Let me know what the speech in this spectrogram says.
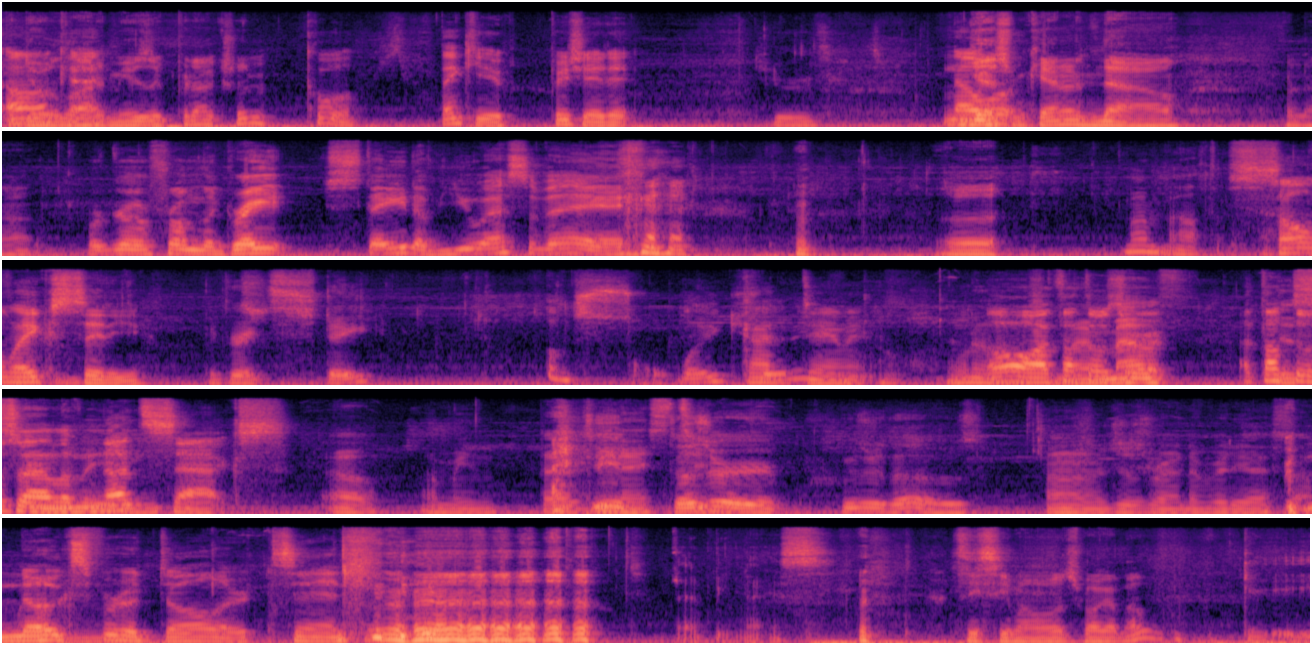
Oh, do a lot of music production. Cool. Thank you. Appreciate it. You No. guys from Canada? No, we're not. We're going from the great state of U.S. of A. Uh, My mouth is. Salt Lake City. The great state of Salt Lake God City. damn it. I know, Oh, I thought my those were. mouth- I thought is those were salivating. nut sacks. Oh, I mean, that'd be Dude, nice. those too. are whose are those? I don't know, just random video. I saw. Nugs for a dollar ten. That'd be nice. CC my watch walk up. Oh,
